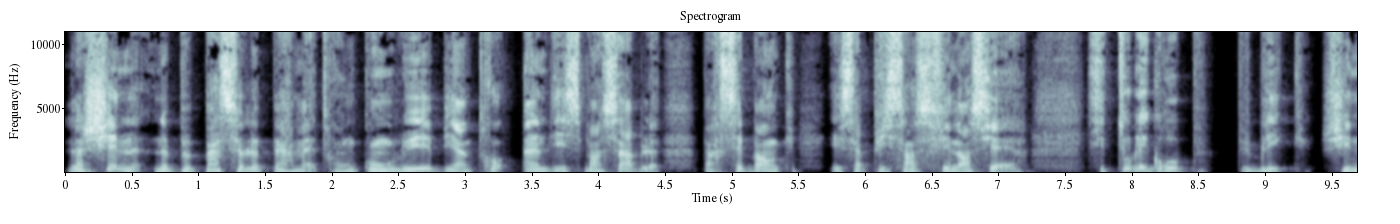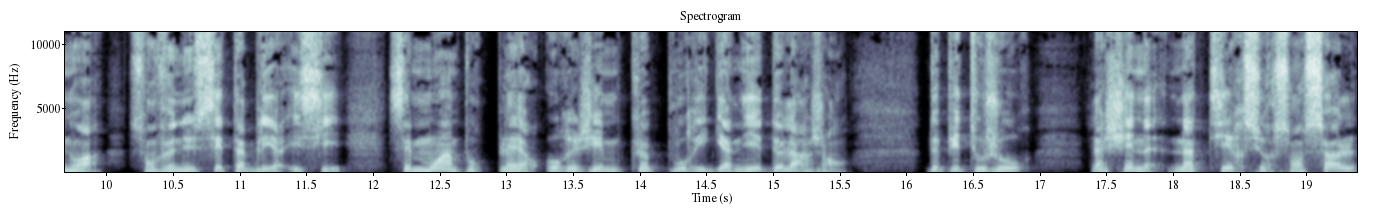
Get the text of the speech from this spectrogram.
La Chine ne peut pas se le permettre. Hong Kong lui est bien trop indispensable par ses banques et sa puissance financière. Si tous les groupes publics chinois sont venus s'établir ici, c'est moins pour plaire au régime que pour y gagner de l'argent. Depuis toujours, la Chine n'attire sur son sol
